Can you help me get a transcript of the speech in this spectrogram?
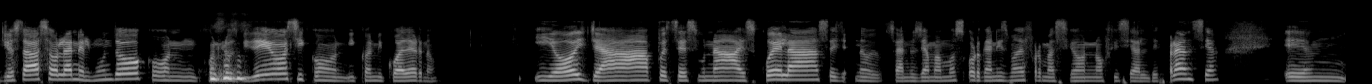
yo estaba sola en el mundo con, con los videos y con, y con mi cuaderno. Y hoy ya pues es una escuela, o sea, nos llamamos Organismo de Formación Oficial de Francia. Em,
